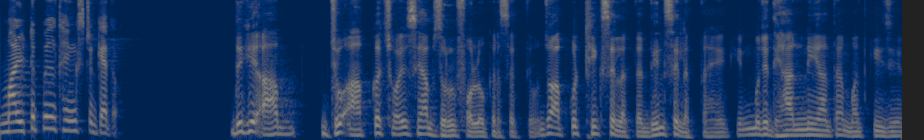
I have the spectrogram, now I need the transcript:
multiple things together देखिए, आप, जो आपका चॉइस है, आप ज़रूर फॉलो कर सकते हो। जो आपको ठीक से लगता है, दिल से लगता है कि मुझे ध्यान नहीं आता, मत कीजिए।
